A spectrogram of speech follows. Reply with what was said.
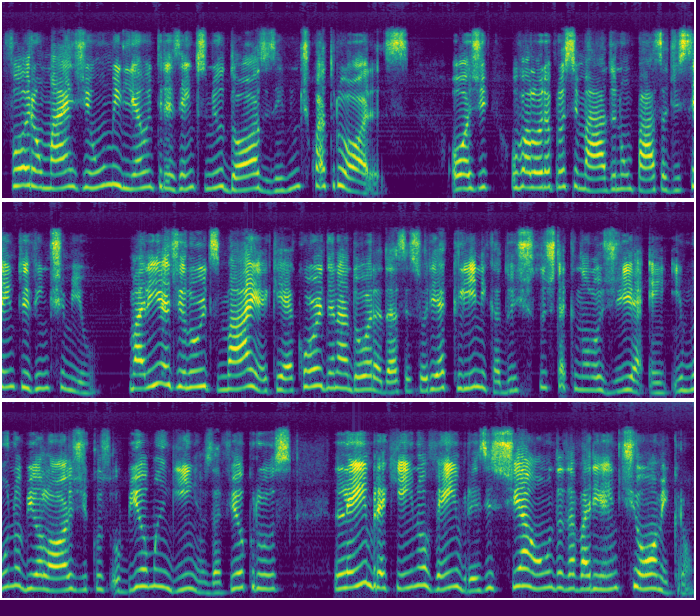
foram mais de 1 milhão e 300 mil doses em 24 horas. Hoje, o valor aproximado não passa de 120 mil. Maria de Lourdes Maia, que é coordenadora da assessoria clínica do Instituto de Tecnologia em Imunobiológicos, o Biomanguinhos da Fiocruz, lembra que em novembro existia a onda da variante Ômicron.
